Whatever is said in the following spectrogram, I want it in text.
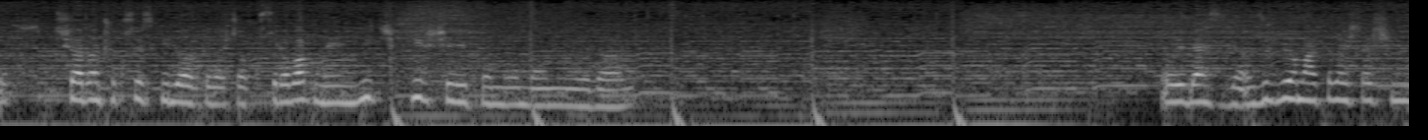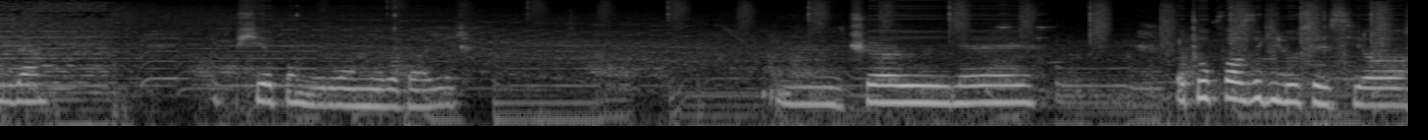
Of, dışarıdan çok ses geliyor arkadaşlar. Kusura bakmayın. Hiçbir şey yapamıyorum onlara dair. O yüzden sizden özür diliyorum arkadaşlar şimdiden. Hiçbir şey yapamıyorum onlara dair. Hmm, şöyle. Ya çok fazla geliyor ses ya.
